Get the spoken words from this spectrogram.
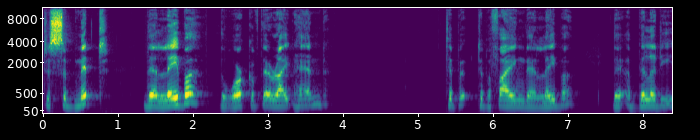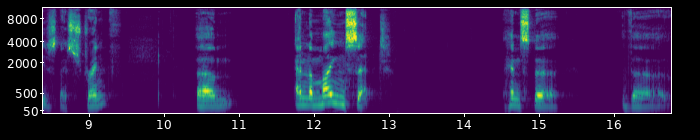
to submit their labor, the work of their right hand, typifying their labor, their abilities, their strength, um, and the mindset, hence the, the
